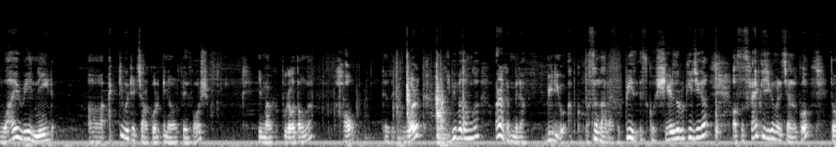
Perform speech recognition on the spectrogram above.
why we need activated charcoal in our face wash ये मैं आपको पूरा बताऊँगा। हाउ डज इट वर्क ये भी बताऊँगा। और अगर मेरा वीडियो आपको पसंद आ रहा है तो प्लीज़ इसको शेयर ज़रूर कीजिएगा और सब्सक्राइब कीजिएगा मेरे चैनल को। तो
